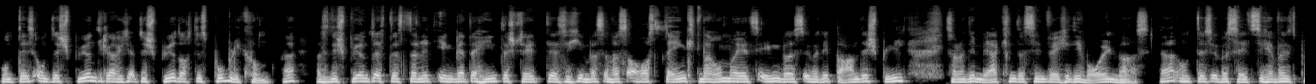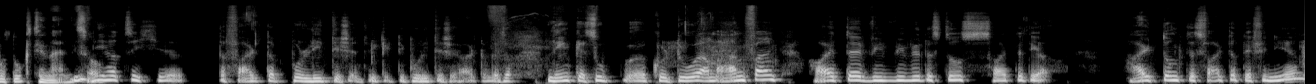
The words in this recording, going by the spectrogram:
Und das, und das spüren, glaube ich, das spürt auch das Publikum. Also die spüren, dass, dass da nicht irgendwer dahinter steht, der sich irgendwas was ausdenkt, warum er jetzt irgendwas über die Bande spielt, sondern die merken, das sind welche, die wollen was. Ja? Und das übersetzt sich einfach ins Produkt hinein. Wie, so. wie hat sich äh, der Falter politisch entwickelt, die politische Haltung. Also linke Subkultur am Anfang heute, wie, wie würdest du es heute die Haltung des Falter definieren?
